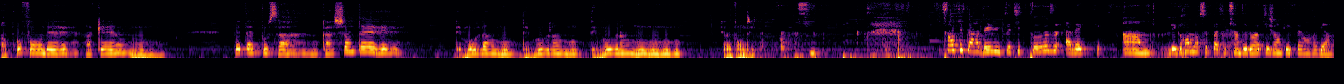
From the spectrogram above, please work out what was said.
En profondeur à Peut-être pour ça, nous qu'à chanter des mots d'amour, des mots d'amour, des mots d'amour. J'ai répondu. Merci. Sans plus tarder, une petite pause avec un, les grands morceaux de Patrick Saint-Éloi, Petit Jean qui fait en regard.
